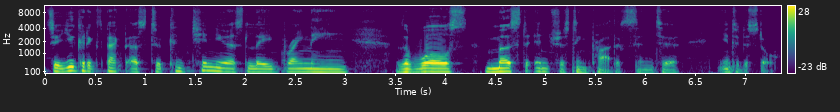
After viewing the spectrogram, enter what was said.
So you could expect us to continuously bringing the world's most interesting products into into the store.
